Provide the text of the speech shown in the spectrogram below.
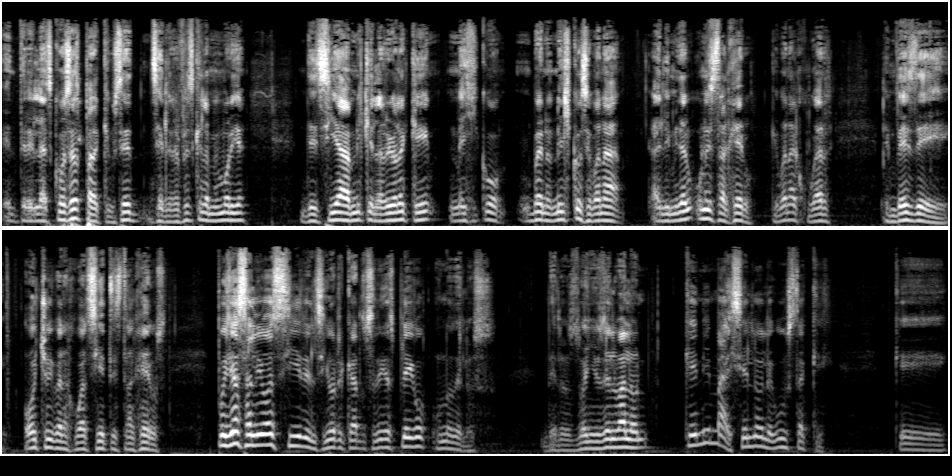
entre las cosas, para que usted se le refresque la memoria, decía Miquel Arriola que México, bueno, en México se van a, eliminar un extranjero, que van a jugar, en vez de ocho, iban a jugar siete extranjeros. Pues ya salió así el señor Ricardo Salinas Pliego, uno de los, de los dueños del balón, que ni más, él no le gusta que, que,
